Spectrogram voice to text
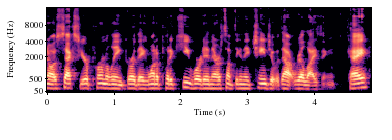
know a sexier permalink or they want to put a keyword in there or something and they change it without realizing okay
